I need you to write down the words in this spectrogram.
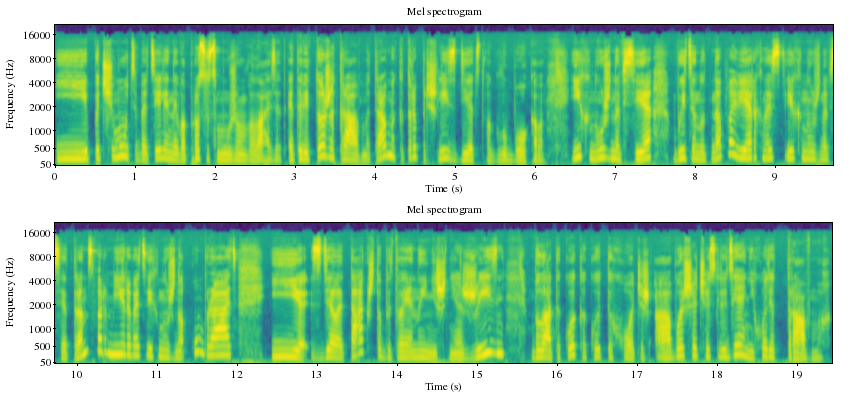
И почему у тебя те или иные вопросы с мужем вылазят? Это ведь тоже травмы. Травмы, которые пришли с детства глубокого. Их нужно все вытянуть на поверхность, их нужно все трансформировать, их нужно убрать и сделать так, чтобы твоя нынешняя жизнь жизнь была такой, какой ты хочешь. А большая часть людей, они ходят в травмах.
